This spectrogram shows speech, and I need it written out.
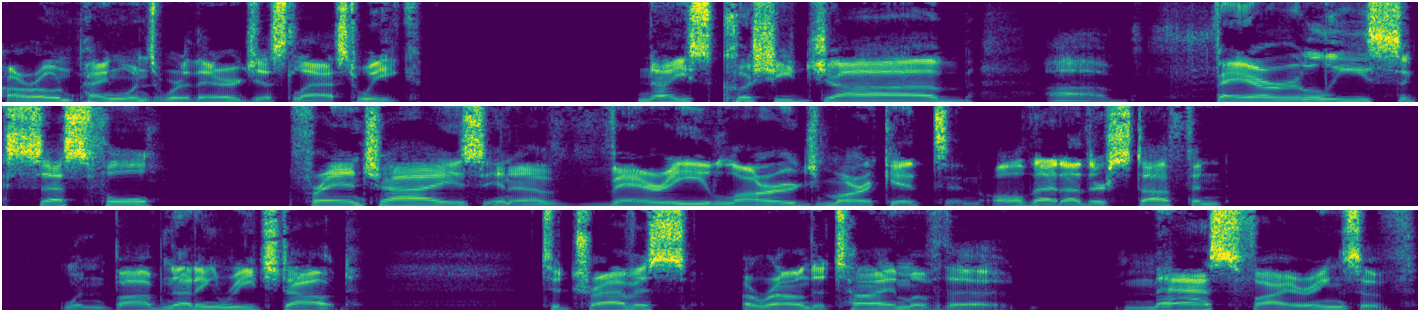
our own Penguins were there just last week. Nice, cushy job, uh, fairly successful franchise in a very large market and all that other stuff. And when Bob Nutting reached out to Travis around the time of the mass firings of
